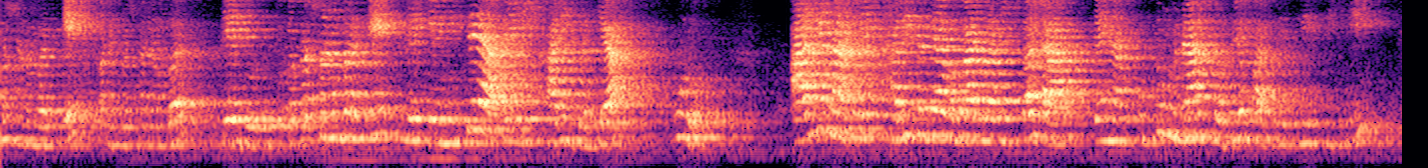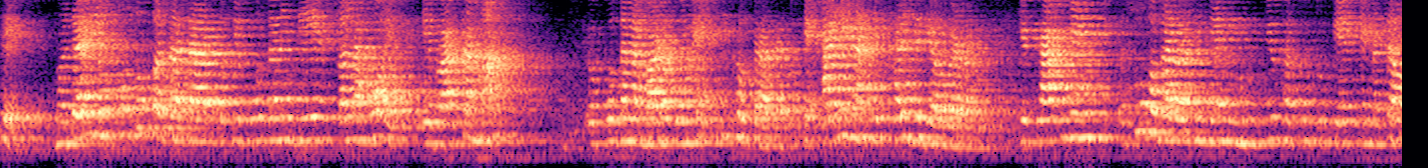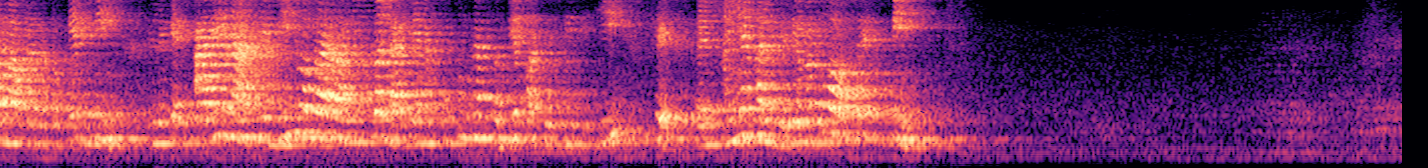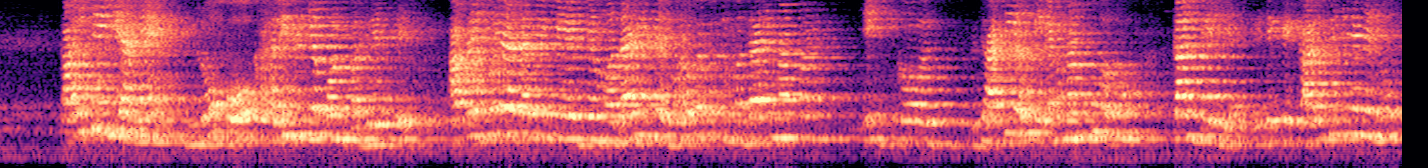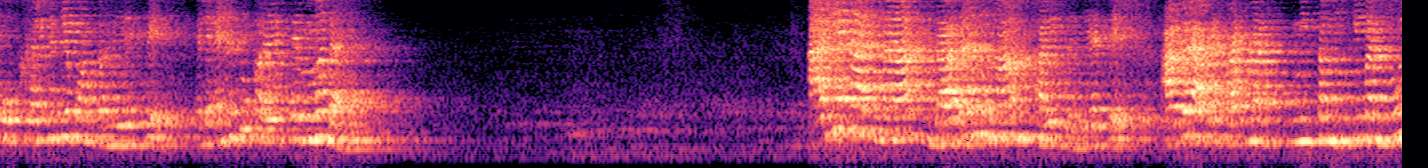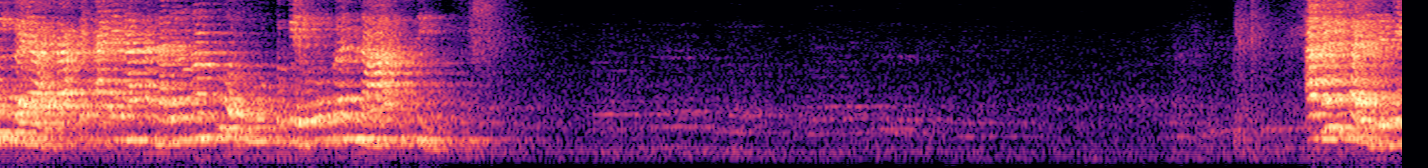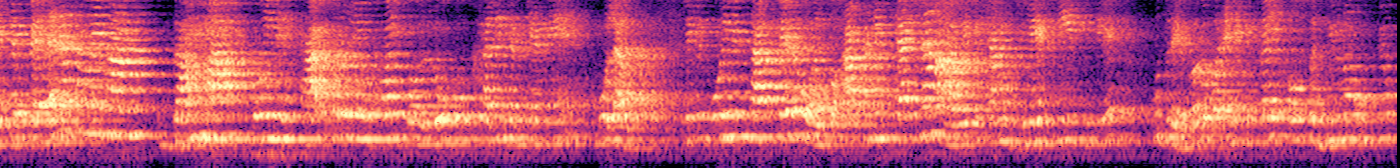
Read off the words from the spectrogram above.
પ્રશ્ન નંબર 1 અને પ્રશ્ન નંબર 2 દોસ્તો તો કે પ્રશ્ન નંબર 1 છે કે નીચે આપેલી ખાલી જગ્યા પૂરો. આર્યનાથે ખાલી જગ્યા વગાડવાની કલા તેના કુટુંબના સભ્યો પાસેથી શીખી છે. મદારી લોકો શું કરતા હતા? તો કે પોતાની જે કલા હોય એ વારસામાં પોતાના બાળકોને શીખવતા હતા. તો કે આર્યનાથે ખાલી જગ્યા વગાડવાની. કે સાપને શું વગાડવાથી તેનું મૃત્યુ થતું હતું? કે નચાવવામાં આવતા હતા? તો કે બીન એટલે કે આર્યનાથે બીન વગાડવાની કલા તેના કુટુંબના સભ્ય પાસેથી શીખી છે. એટલે અહીંયા ખાલી જગ્યામાં શું આવશે? બીન. કાલબેલિયાને લોકો ખાલી જગ્યા પણ કહે છે. આપણે જોયા હતા કે જે મદારી છે, બરોબર? તો કે મદારીમાં પણ એક જાતિ હતી. એનું નામ શું હતું? કાલબેલિયા. એટલે કે કાલબેલિયાને લોકો ખાલી જગ્યા પણ કહે છે. એટલે એને શું કહે છે? મદારી આર્યનાથના દાદાનું નામ ખાલી જગ્યા છે આગળ આપણે પાઠમાંની સમજૂતીમાં જોઈ ગયા હતા કે આર્યનાથના દાદાનું નામ શું હતું તો કે રોશનનાથજી આગળની ખાલી જગ્યા કે પહેલાના સમયમાં ગામમાં કોઈને સાપ કરડ્યો હોય તો લોકો ખાલી જગ્યાને બોલાવતા એટલે કે કોઈને સાપ કરડ્યો હોય તો આપણને ખ્યાલ ના આવે કે આનું ઝેર કઈ રીતે ઉતરે બરોબર એટલે કે કઈ ઔષધિનો ઉપયોગ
